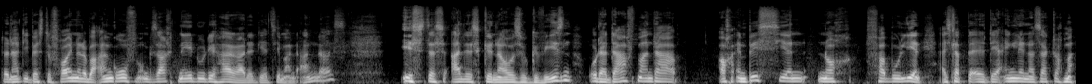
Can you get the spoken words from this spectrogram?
Dann hat die beste Freundin aber angerufen und gesagt, nee, du, die heiratet jetzt jemand anders. Ist das alles genauso gewesen? Oder darf man da auch ein bisschen noch fabulieren? Also ich glaube, der Engländer sagt doch mal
